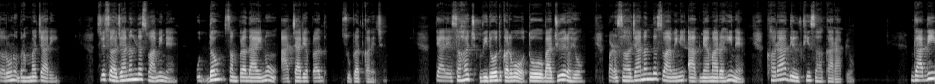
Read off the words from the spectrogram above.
તરુણ બ્રહ્મચારી શ્રી સહજાનંદ સ્વામીને ઉદ્ધવ સંપ્રદાયનું આચાર્યપદ સુપ્રત કરે છે. ત્યારે સહજ વિરોધ કરવો તો બાજુએ રહ્યો, પણ સહજાનંદ સ્વામીની આજ્ઞામાં રહીને ખરા દિલથી સહકાર આપ્યો. ગાદી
